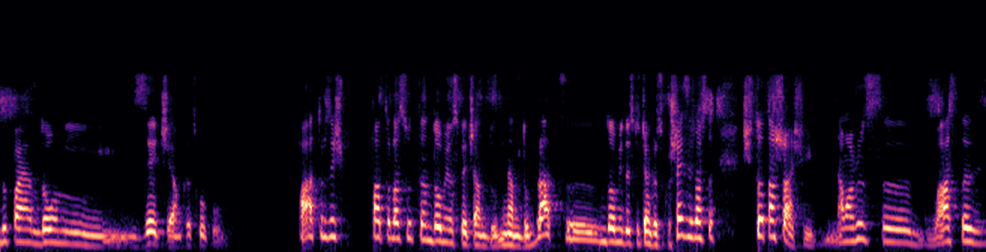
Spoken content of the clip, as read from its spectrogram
După aia, în 2010, am crescut cu 44%, în 2011 ne-am dublat, în 2012 am crescut cu 60% și tot așa. Și am ajuns uh, astăzi,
